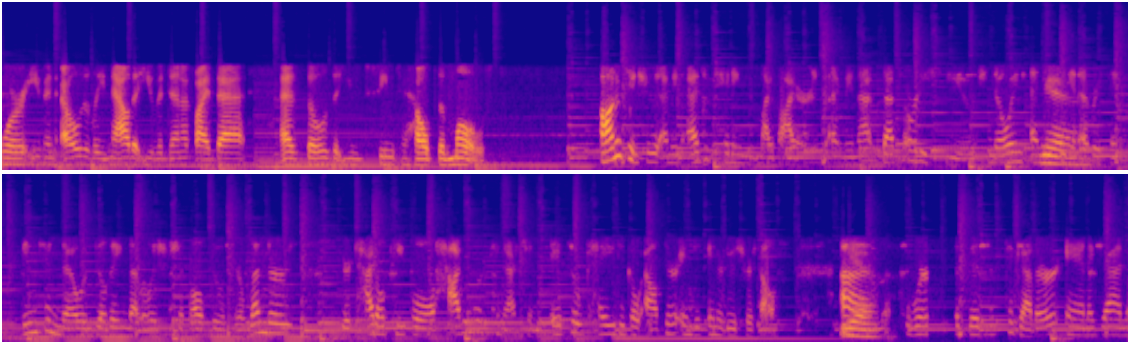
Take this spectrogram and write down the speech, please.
or even elderly now that you've identified that as those that you seem to help the most? Honestly, and truly, I mean, educating my buyers. I mean, that that's already huge. Knowing anything Yeah. and everything, getting to know and building that relationship also with your lenders, your title people, having those connections. It's okay to go out there and just introduce yourself. Yeah. Um, we're in the business together, and again,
